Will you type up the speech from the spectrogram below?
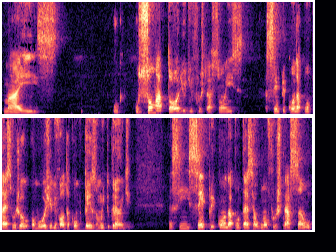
mas o, o somatório de frustrações sempre quando acontece um jogo como hoje, ele volta com um peso muito grande. Assim, sempre quando acontece alguma frustração,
